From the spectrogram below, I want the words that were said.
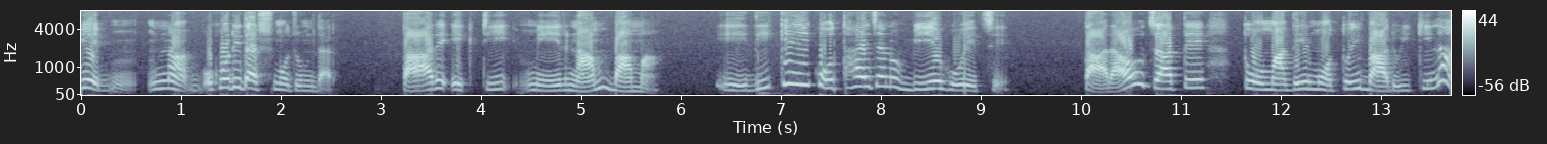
ইয়ে না, হরিদাস মজুমদার। তার একটি মেয়ের নাম বামা। এদিকেই কোথায় যেন বিয়ে হয়েছে। তারাও যাতে তোমাদের মতোই বারুই কি না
